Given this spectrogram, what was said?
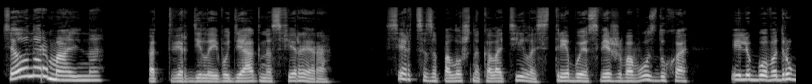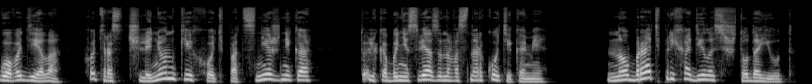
«Все нормально», — подтвердила его диагноз Феррера. Сердце заполошно колотилось, требуя свежего воздуха и любого другого дела, хоть расчлененки, хоть подснежника — только бы не связанного с наркотиками. Но брать приходилось, что дают.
